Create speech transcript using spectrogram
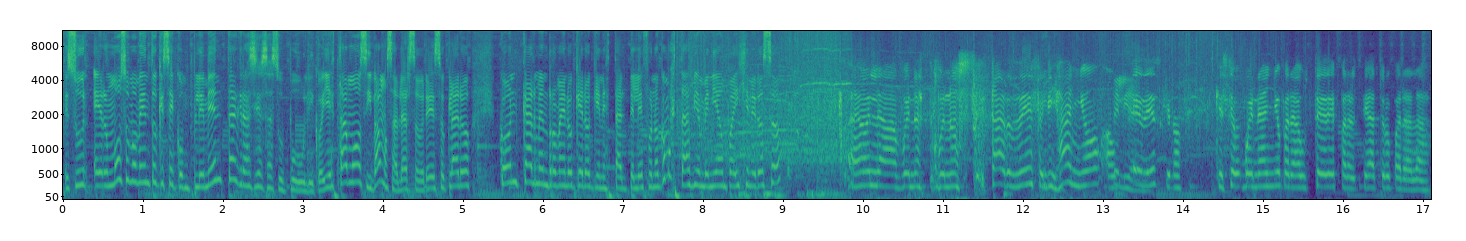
es un hermoso momento que se complementa gracias a su público. Y estamos, y vamos a hablar sobre eso, claro, con Carmen Romero Quiero, quien está al teléfono. ¿Cómo estás? Bienvenida a Un País Generoso. Hola, buenas, buenas tardes, feliz año a Feliz ustedes, que nos, que sea un buen año para ustedes, para el teatro, para la,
